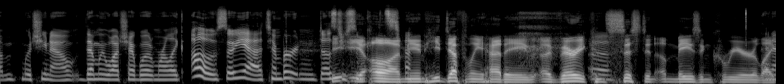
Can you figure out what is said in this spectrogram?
Um, which you know, then we watch that one and we're like, oh, so yeah, Tim Burton does He- do some. yeah, oh, I mean, he definitely had a, a very Uh, consistent, amazing career like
